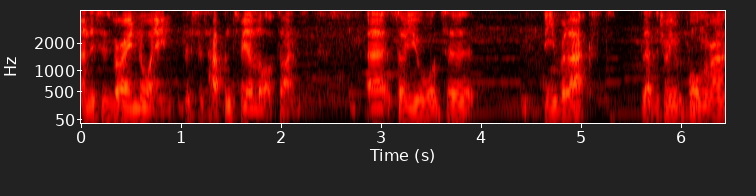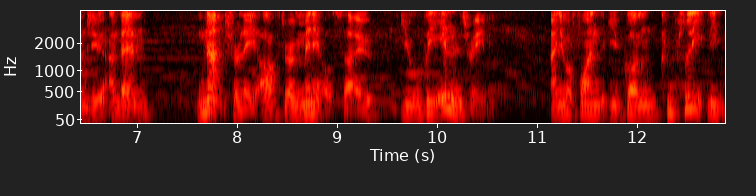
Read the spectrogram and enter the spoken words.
And this is very annoying. This has happened to me a lot of times. Uh, so you want to be relaxed, let the dream form around you, and then naturally, after a minute or so, you will be in the dream, and you'll find that you've gone completely,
